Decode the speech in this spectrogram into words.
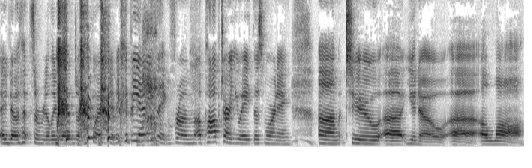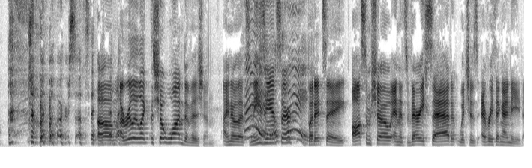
I know that's a really random question. It could be anything from a Pop Tart you ate this morning um, to, uh, you know, uh, a law or something. Um, I really like the show WandaVision. I know that's an easy answer, okay. but it's a awesome show and it's very sad, which is everything I need.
